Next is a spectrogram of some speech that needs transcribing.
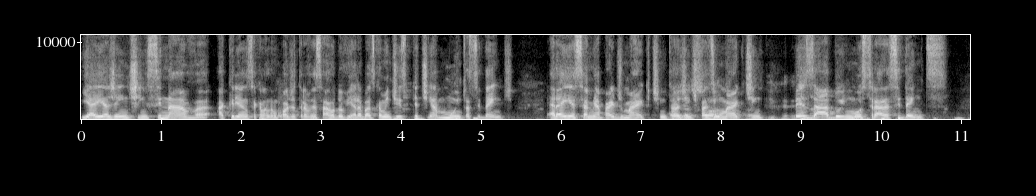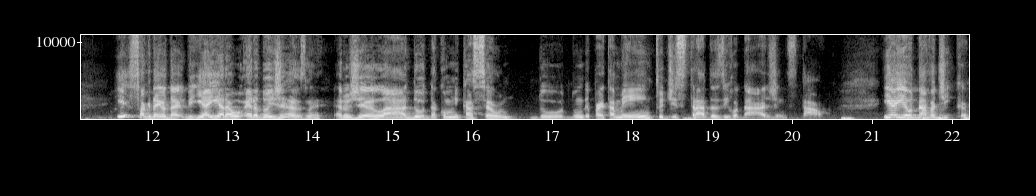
E aí a gente ensinava a criança que ela não pode atravessar a rodovia. Era basicamente isso, porque tinha muito acidente. Era essa a minha parte de marketing. Então Olha a gente fazia um marketing pesado em mostrar acidentes. E só que daí eu, e aí era, era dois Jeans, né? Era o Jean lá do, da comunicação do, de um departamento de estradas e rodagens tal. E aí eu dava dica.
